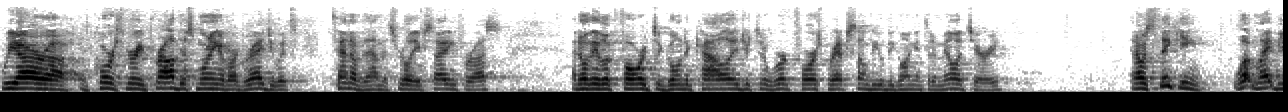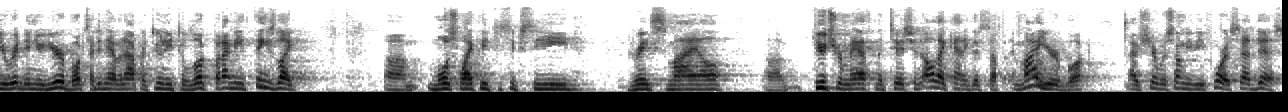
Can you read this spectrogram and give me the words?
We are, uh, of course, very proud this morning of our graduates, 10 of them. It's really exciting for us. I know they look forward to going to college or to the workforce. Perhaps some of you will be going into the military. And I was thinking what might be written in your yearbooks. I didn't have an opportunity to look, but I mean things like um, most likely to succeed, great smile, uh, future mathematician, all that kind of good stuff. In my yearbook, I've shared with some of you before, it said this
